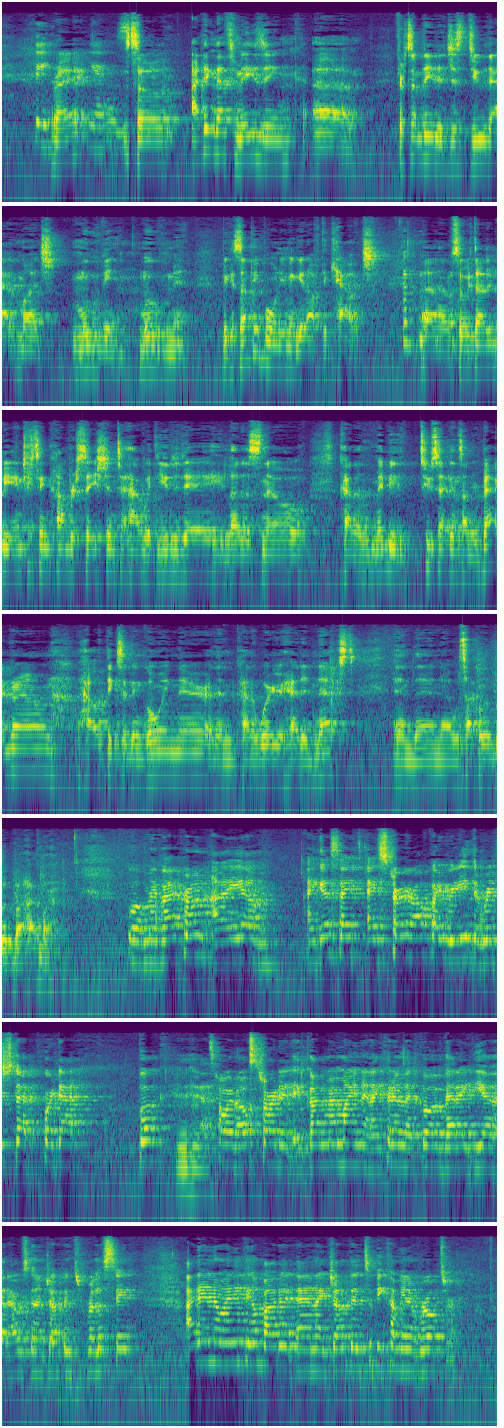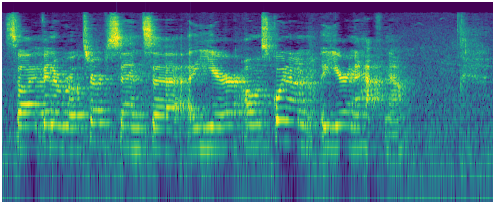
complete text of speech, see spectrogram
right? Yes. so I think that's amazing uh, for somebody to just do that much moving movement because some people won't even get off the couch um, so we thought it'd be an interesting conversation to have with you today let us know kind of maybe two seconds on your background how things have been going there and then kind of where you're headed next and then uh, we'll talk a little bit about Hivemind. Well, my background, I um, I guess I, I started off by reading the Rich Dad Poor Dad book. That's how it all started. It got in my mind, and I couldn't let go of that idea that I was going to jump into real estate. I didn't know anything about it, and I jumped into becoming a realtor. So I've been a realtor since uh, a year, almost going on a year and a half now.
